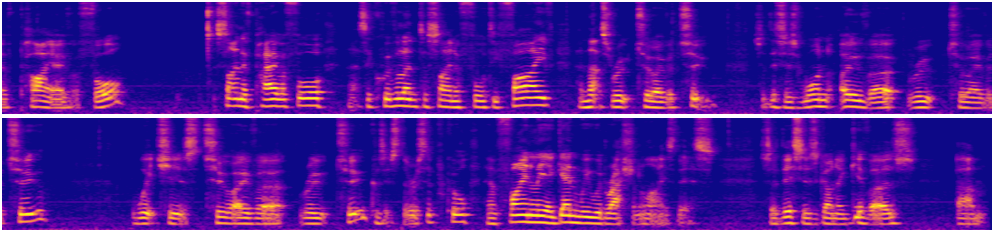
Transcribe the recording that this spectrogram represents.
of pi over 4. Sine of pi over 4, that's equivalent to sine of 45, and that's root 2 over 2. So this is 1 over root 2 over 2, which is 2 over root 2, because it's the reciprocal. And finally, again, we would rationalize this. So this is going to give us um,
